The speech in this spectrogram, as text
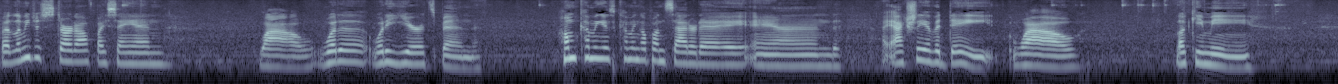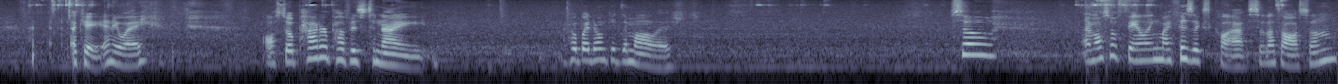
but let me just start off by saying, wow, what a what a year it's been homecoming is coming up on Saturday, and I actually have a date. Wow. Lucky me. Okay, anyway. Also, Powder Puff is tonight. I hope I don't get demolished. So, I'm also failing my physics class, so that's awesome.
